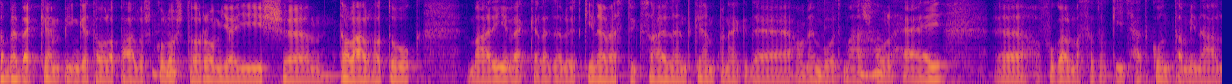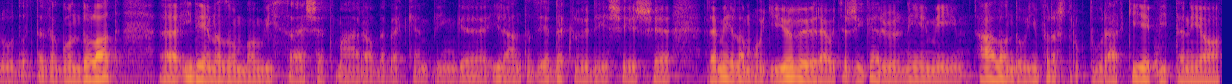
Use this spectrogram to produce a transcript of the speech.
a Bebek kempinget, ahol a Pálos mhm. Kolostor romjai is találhatók, már évekkel ezelőtt kineveztük Silent Campnek, de ha nem volt máshol Aha. hely, eh, ha fogalmazhatok így, hát kontaminálódott ez a gondolat. Eh, idén azonban visszaesett már a Bebek Camping eh, iránt az érdeklődés, és remélem, hogy jövőre, hogyha sikerül némi állandó infrastruktúrát kiépíteni a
